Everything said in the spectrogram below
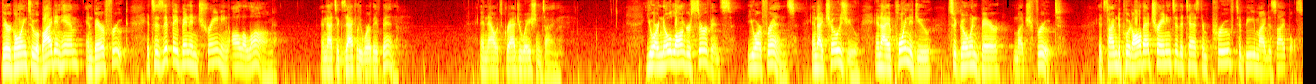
They're going to abide in him and bear fruit. It's as if they've been in training all along, and that's exactly where they've been. And now it's graduation time. You are no longer servants, you are friends. And I chose you, and I appointed you to go and bear much fruit. It's time to put all that training to the test and prove to be my disciples.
